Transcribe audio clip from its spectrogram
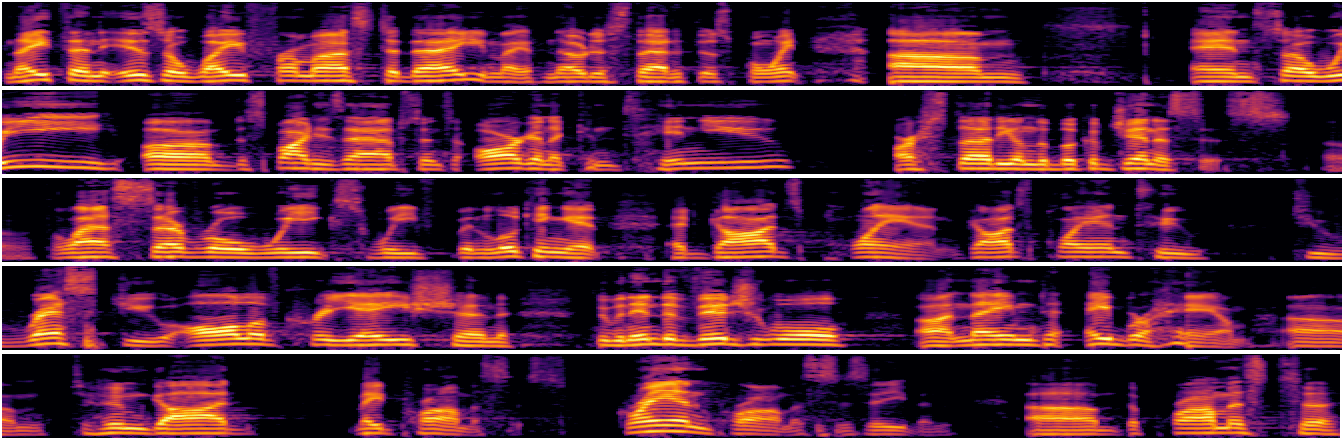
Nathan is away from us today. You may have noticed that at this point. Um, and so we, um, despite his absence, are going to continue our study on the book of Genesis. Uh, the last several weeks, we've been looking at, at God's plan, God's plan to, to rescue all of creation through an individual uh, named Abraham, um, to whom God made promises, grand promises even um, the promise to,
